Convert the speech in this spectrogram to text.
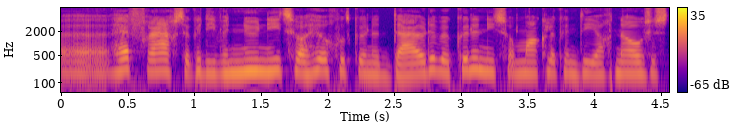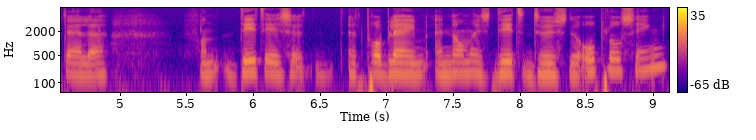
uh, vraagstukken die we nu niet zo heel goed kunnen duiden. We kunnen niet zo makkelijk een diagnose stellen van dit is het, het probleem en dan is dit dus de oplossing.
